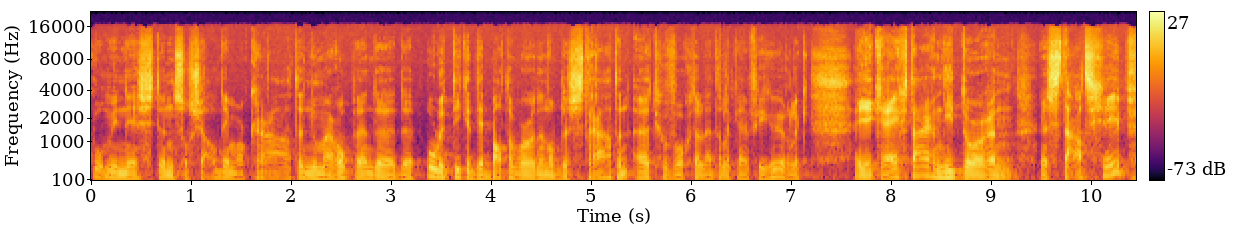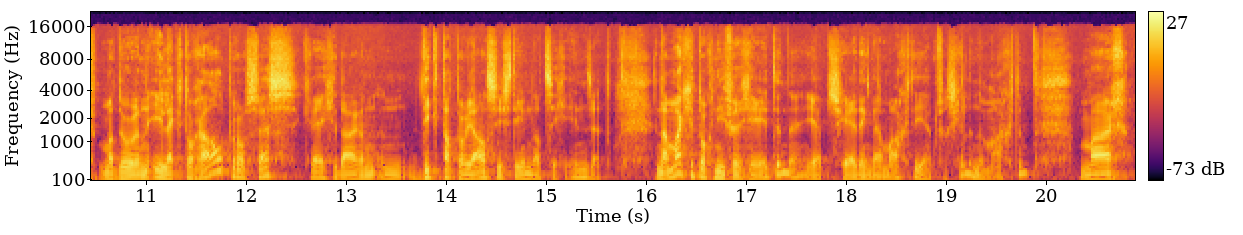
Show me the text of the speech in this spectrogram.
communisten, sociaaldemocraten, noem maar op. De, de politieke debatten worden op de straten uitgevochten, letterlijk en figuurlijk. En je krijgt daar niet door een, een staatsgreep, maar door een electoraal proces, krijg je daar een, een dictatoriaal systeem dat zich inzet. En dat mag je toch niet vergeten. Hè. Je hebt scheiding der machten, je hebt verschillende machten. Maar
